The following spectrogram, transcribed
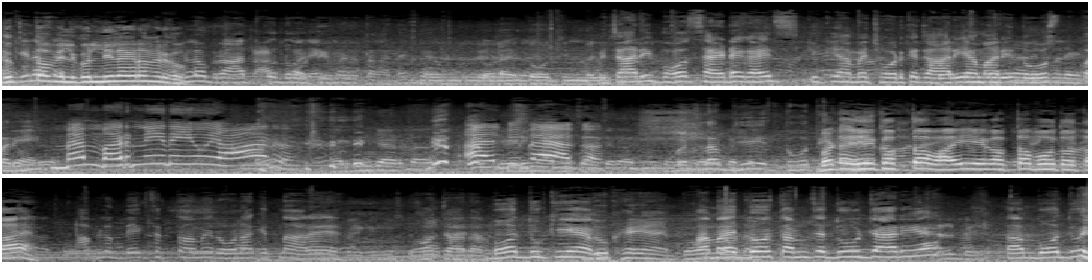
दुख तो बिल्कुल नहीं लग रहा मेरे को। लोग रात को दो तीन बजे तक आते हैं दो तीन बजे। बेचारी बहुत सैड है गाइस क्योंकि हमें छोड़ के जा रही है हमारी दोस्त परी। मैं मर नहीं रही हूँ यार। आई बी बैक मतलब ये दो तीन बट एक हफ़्ता भाई एक हफ़्ता बहुत होता है। आप लोग देख सकते हो हमें रोना कितना आ रहा है। बहुत ज़्यादा। बहुत दुखी है दुख है हमारी दोस्त हमसे दूर जा रही है। हम बहुत दूर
